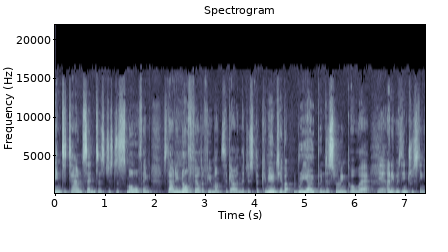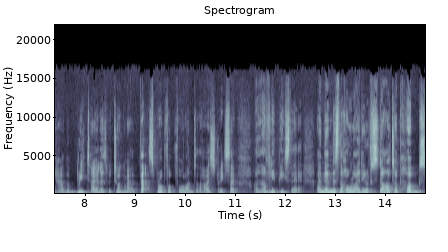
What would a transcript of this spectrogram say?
into town centres, just a small thing. I was down in Northfield a few months ago, and just the community have reopened a swimming pool there. Yeah. And it was interesting how the retailers were talking about that's brought footfall onto the high street. So a lovely piece there. And then there's the whole idea of startup hubs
